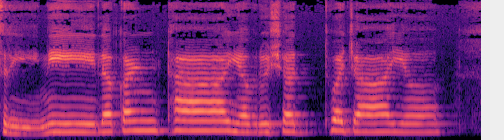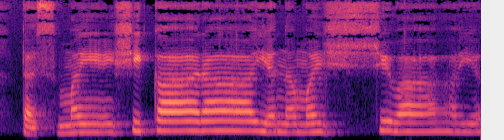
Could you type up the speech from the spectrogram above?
श्रीनीलकण्ठाय वृषध्वजाय तस्मै शिकाराय नमः शिवाय।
